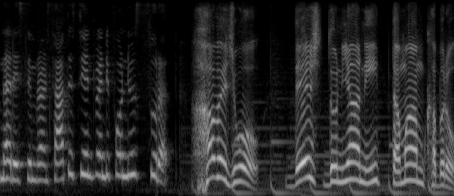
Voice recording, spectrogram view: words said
નરેશ સિમરણ સાથે CN twenty four news Surat. હવે જુઓ દેશ દુનિયાની તમામ ખબરો.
